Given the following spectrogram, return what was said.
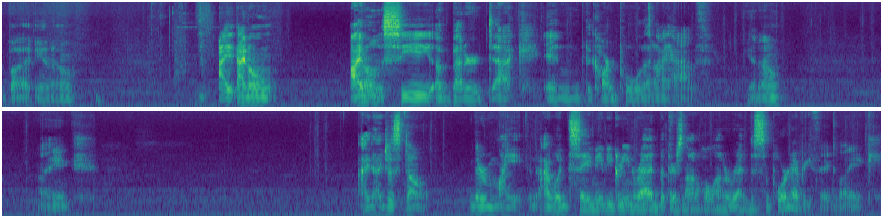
but you know, I I don't I don't see a better deck in the card pool that I have, you know? Like I I just don't there might I would say maybe green red, but there's not a whole lot of red to support everything. Like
